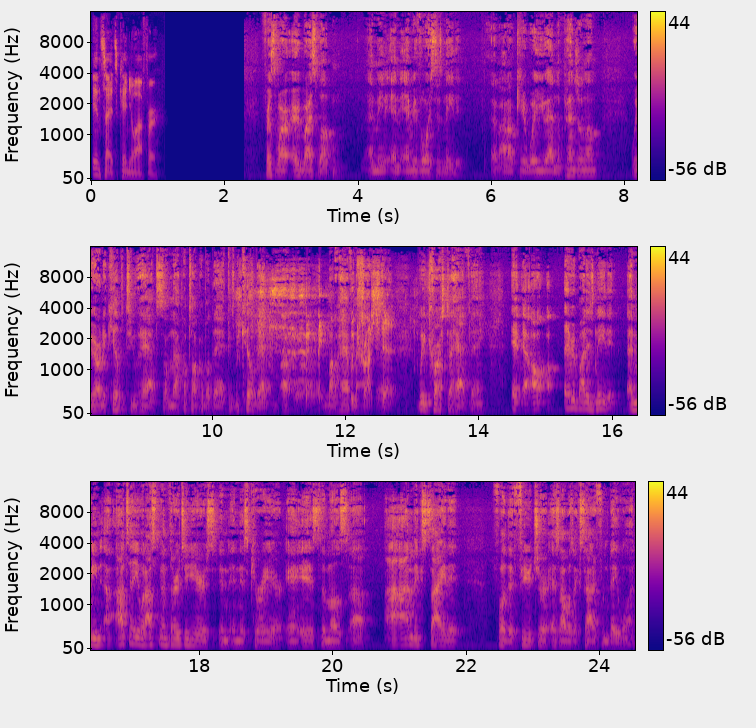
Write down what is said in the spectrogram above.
insights can you offer? First of all, everybody's welcome. I mean, and every voice is needed. And I don't care where you're at in the pendulum we already killed the two hats, so I'm not going to talk about that because we killed that uh, about half. we crushed it. We crushed the hat thing. everybody's needed. I mean, I'll tell you what. I spent 32 years in, in this career, and it's the most. Uh, I'm excited for the future as I was excited from day one.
